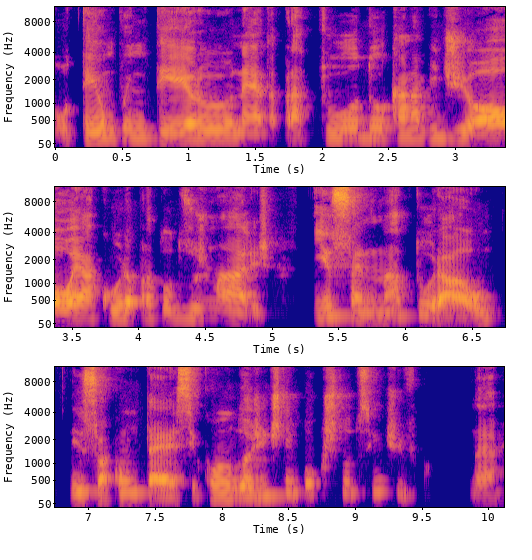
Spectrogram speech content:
o tempo inteiro, né, para tudo, canabidiol é a cura para todos os males. Isso é natural, isso acontece quando a gente tem pouco estudo científico. Né?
